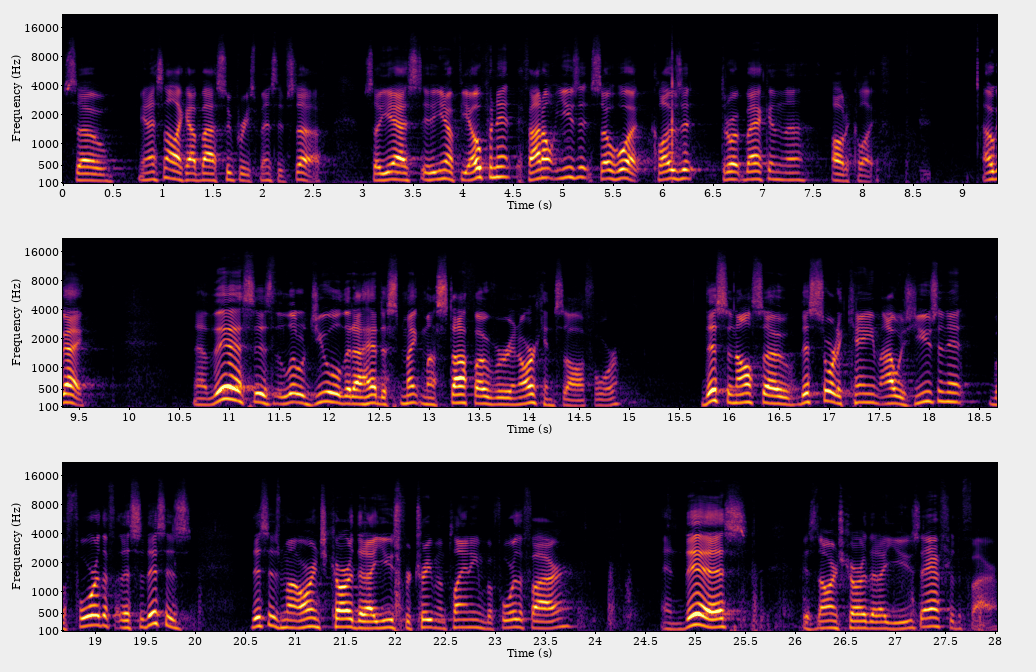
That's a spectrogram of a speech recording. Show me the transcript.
So, you know, it's not like I buy super expensive stuff. So, yes, you know, if you open it, if I don't use it, so what? Close it, throw it back in the autoclave. Okay. Now, this is the little jewel that I had to make my stopover in Arkansas for. This and also, this sort of came, I was using it before the, this, this is this is my orange card that I used for treatment planning before the fire. And this is the orange card that I used after the fire.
